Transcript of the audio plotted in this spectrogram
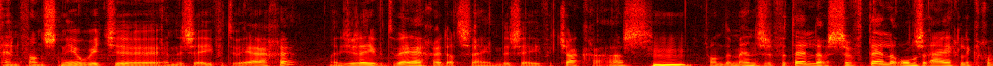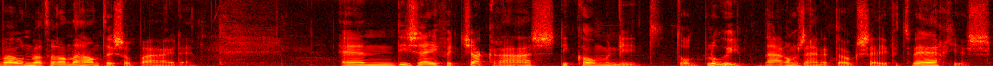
En van Sneeuwwitje en de zeven dwergen. En die zeven dwergen, dat zijn de zeven chakra's hmm. van de mensen. Vertellen, ze vertellen ons eigenlijk gewoon wat er aan de hand is op aarde. En die zeven chakra's, die komen niet tot bloei. Daarom zijn het ook zeven dwergjes.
